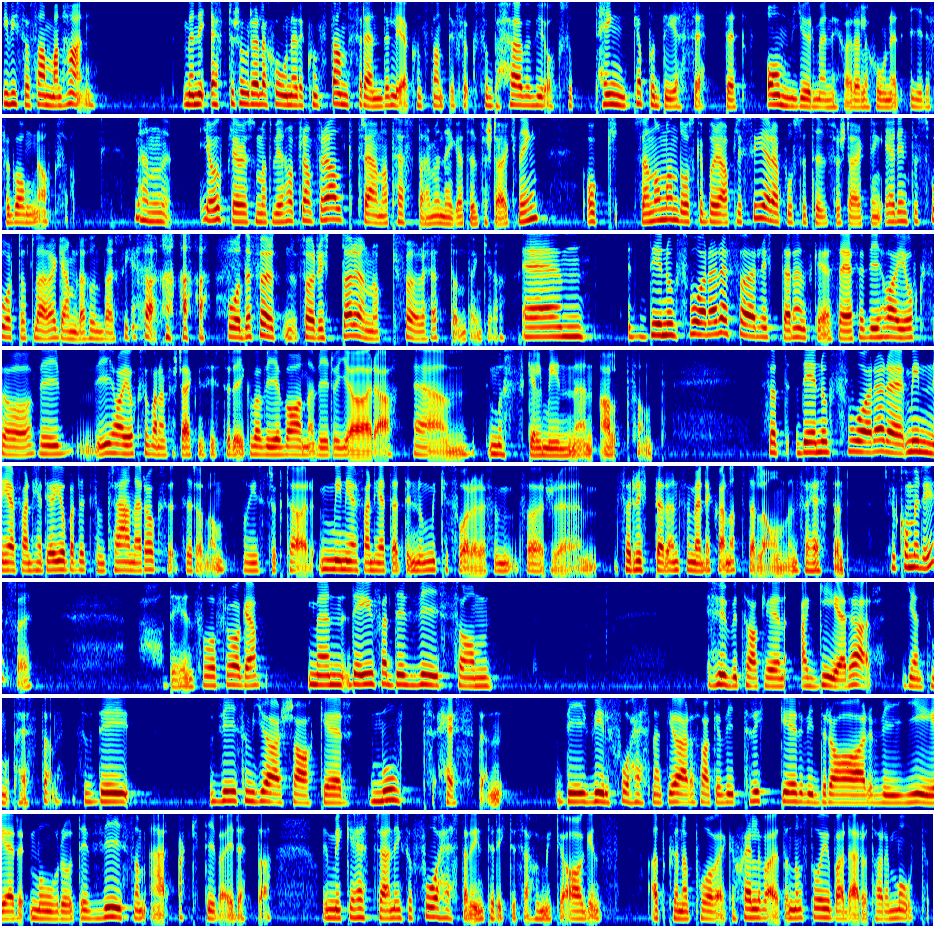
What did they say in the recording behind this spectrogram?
i vissa sammanhang. Men eftersom relationer är konstant föränderliga, konstant i flux, så behöver vi också tänka på det sättet om djur-människa-relationer i det förgångna också. Men jag upplever det som att vi har framförallt tränat hästar med negativ förstärkning. Och sen om man då ska börja applicera positiv förstärkning, är det inte svårt att lära gamla hundar sitta? Både för, för ryttaren och för hästen, tänker jag. Um, det är nog svårare för ryttaren ska jag säga, för vi har ju också, vi, vi har ju också vår förstärkningshistorik, vad vi är vana vid att göra, um, muskelminnen, allt sånt. Så det är nog svårare, min erfarenhet, jag har jobbat lite som tränare också sidan om och instruktör. Min erfarenhet är att det är nog mycket svårare för, för, ehm, för ryttaren, för människan att ställa om än för hästen. Hur kommer det sig? Det är en svår fråga. Men det är ju för att det är vi som huvudsakligen agerar gentemot hästen. Så det är vi som gör saker mot hästen. Vi vill få hästen att göra saker. Vi trycker, vi drar, vi ger morot. Det är vi som är aktiva i detta. Och I mycket hästträning så får hästarna inte riktigt särskilt mycket agens att kunna påverka själva, utan de står ju bara där och tar emot.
